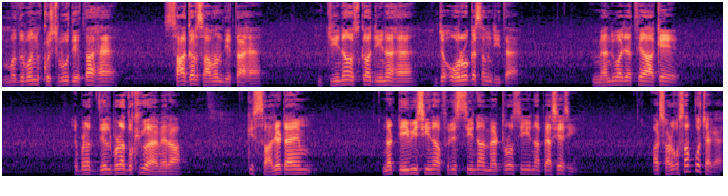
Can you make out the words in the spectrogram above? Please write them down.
ਮਦਵਨ ਖੁਸ਼ਬੂ ਦੇਤਾ ਹੈ ਸਾਗਰ ਸਾਵਨ ਦੇਤਾ ਹੈ ਜੀਣਾ ਉਸਕਾ ਜੀਣਾ ਹੈ जो औरों के संग जीता है ਮੈਨੂੰ ਅੱਜ ਇੱਥੇ ਆ ਕੇ ਇਹ ਬੜਾ ਦਿਲ ਬੜਾ ਦੁਖੀ ਹੋਇਆ ਮੇਰਾ ਕਿ ਸਾਰੇ ਟਾਈਮ ਨਾ ਟੀਵੀ ਸੀ ਨਾ ਫ੍ਰਿਜ ਸੀ ਨਾ ਮੈਟਰੋ ਸੀ ਨਾ ਪੈਸੇ ਸੀ ਔਰ ਸਾਡੇ ਕੋਲ ਸਭ ਕੁਝ ਹੈਗਾ ਹੈ।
